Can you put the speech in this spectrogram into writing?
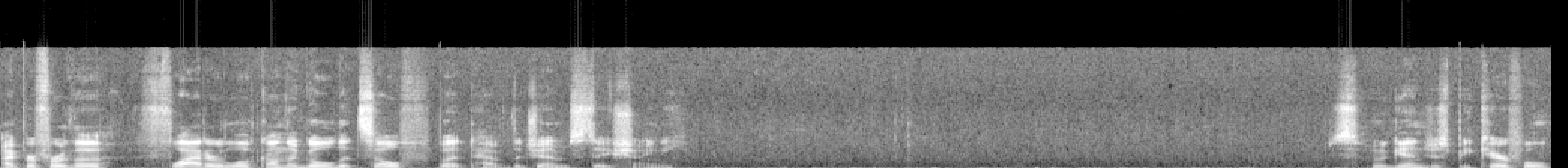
I prefer the flatter look on the gold itself, but have the gems stay shiny. So again, just be careful.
